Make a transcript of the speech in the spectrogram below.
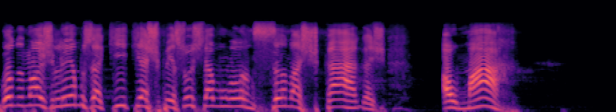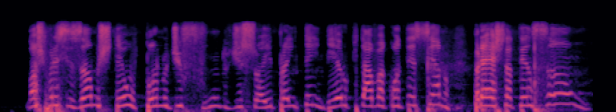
Quando nós lemos aqui que as pessoas estavam lançando as cargas ao mar, nós precisamos ter o pano de fundo disso aí para entender o que estava acontecendo. Presta atenção.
